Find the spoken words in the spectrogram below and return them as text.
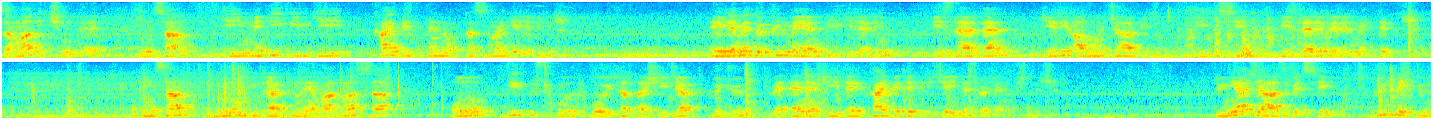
zaman içinde insan giyinmediği bilgiyi kaybetme noktasına gelebilir. Eyleme dökülmeyen bilgilerin bizlerden geri alınacağı bil- bilgisi bizlere verilmektedir. İnsan bunun idrakine varmazsa onu bir üst boy- boyuta taşıyacak gücü ve enerjiyi de kaybedebileceği de söylenmiştir. Dünya cazibesi gün ve gün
